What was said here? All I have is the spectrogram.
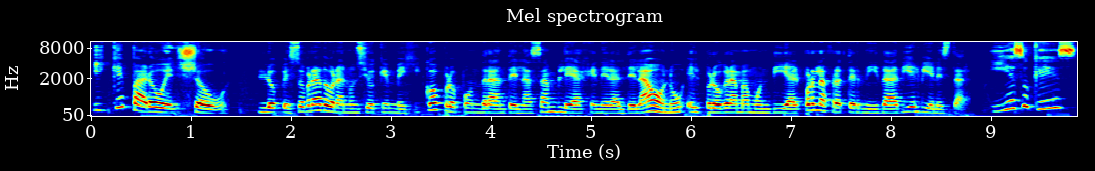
¿Y qué paró el show? López Obrador anunció que México propondrá ante la Asamblea General de la ONU el Programa Mundial por la Fraternidad y el Bienestar. ¿Y eso qué es?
